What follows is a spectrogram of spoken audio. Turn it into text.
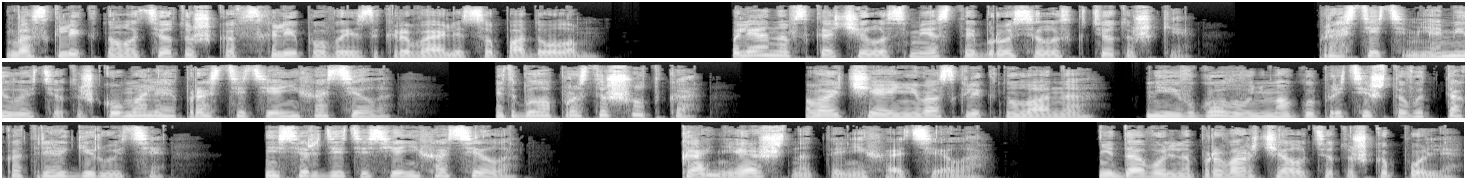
Воскликнула тетушка, всхлипывая и закрывая лицо подолом. Полианна вскочила с места и бросилась к тетушке. «Простите меня, милая тетушка, умоляю, простите, я не хотела. Это была просто шутка». В отчаянии воскликнула она. «Мне и в голову не могу прийти, что вы так отреагируете. Не сердитесь, я не хотела». «Конечно, ты не хотела», — недовольно проворчала тетушка Поля.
